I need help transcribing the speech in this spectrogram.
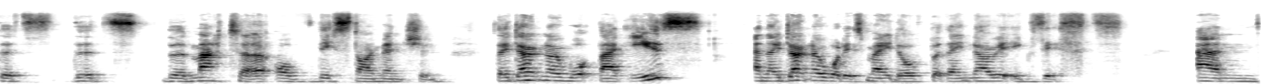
the, the, the matter of this dimension. They don't know what that is, and they don't know what it's made of, but they know it exists. And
